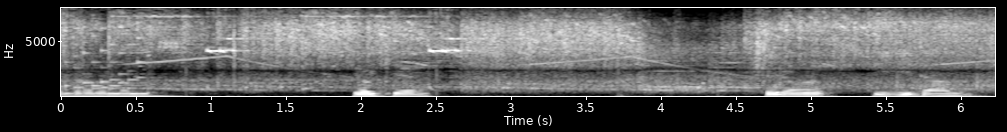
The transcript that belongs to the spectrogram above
Öldüre belli. Yok ya. Şöyle onu iyi abi.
